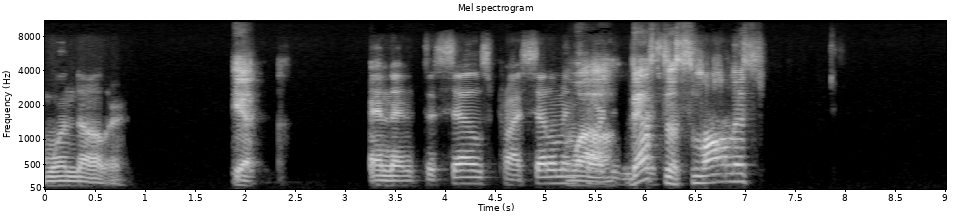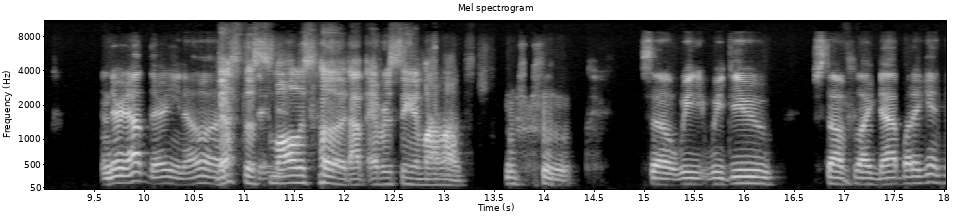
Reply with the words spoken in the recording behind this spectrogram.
one dollar. Yeah. And then the sales price settlement wow. That's the smallest. And they're out there, you know. Uh, That's the smallest HUD I've ever seen in my life. so we we do stuff like that, but again,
